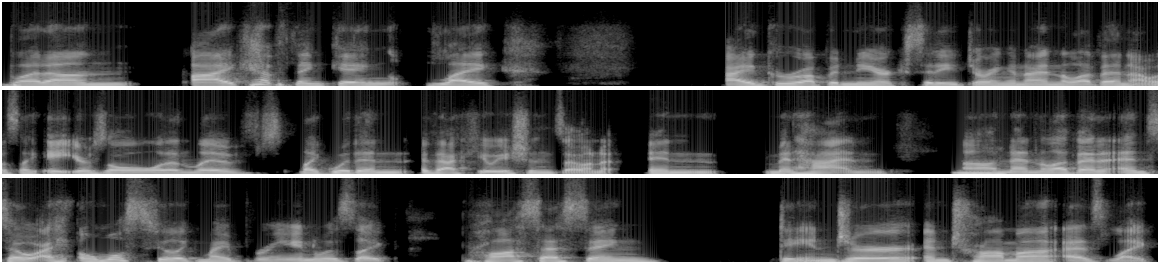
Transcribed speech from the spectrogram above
But um I kept thinking like I grew up in New York City during a 9/11. I was like 8 years old and lived like within evacuation zone in Manhattan on Mhm. 9/11 and so I almost feel like my brain was like processing danger and trauma as like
